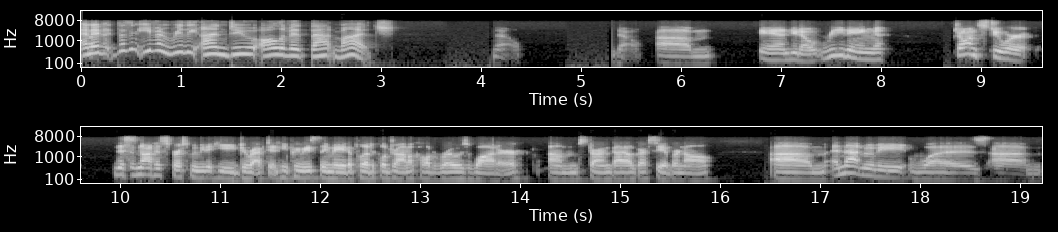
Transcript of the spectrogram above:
and it doesn't even really undo all of it that much. No, no. Um, and you know, reading Jon Stewart this is not his first movie that he directed. He previously made a political drama called Rosewater, um, starring Gael Garcia Bernal, um, and that movie was um,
